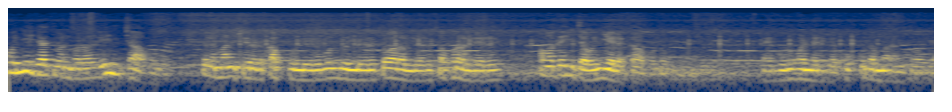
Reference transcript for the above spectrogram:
ಒಂಜಿ ಜಾತಿ ಒಂದು ಬರೋದು ಇಂಚ ಹಾಕೋದು ಇಲ್ಲ ಮನುಷ್ಯರು ಕಪ್ಪುಳ್ಳೇರು ಬುಲ್ಲುಳ್ಳೇರು ತೋರಲ್ಲೇರು ಸಫರಲ್ಲೇರು ಮತ್ತೆ ಇಂಚ ಒಂಜಿ ಲೆಕ್ಕ ಹಾಕೋದು ಗುರು ಬಂಡರಿಗೆ ಮರ ಅಂತ ಹೋಗಿ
